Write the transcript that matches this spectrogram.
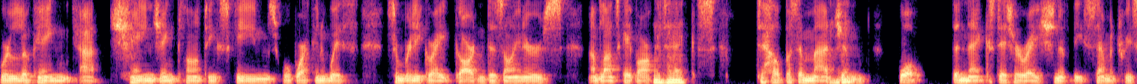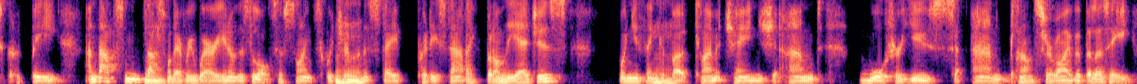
we're looking at changing planting schemes. We're working with some really great garden designers and landscape mm-hmm. architects mm-hmm. to help us imagine mm-hmm. what the next iteration of these cemeteries could be. And that's that's mm. not everywhere. You know, there's lots of sites which mm-hmm. are going to stay pretty static, but on the edges, when you think mm. about climate change and water use and plant survivability,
